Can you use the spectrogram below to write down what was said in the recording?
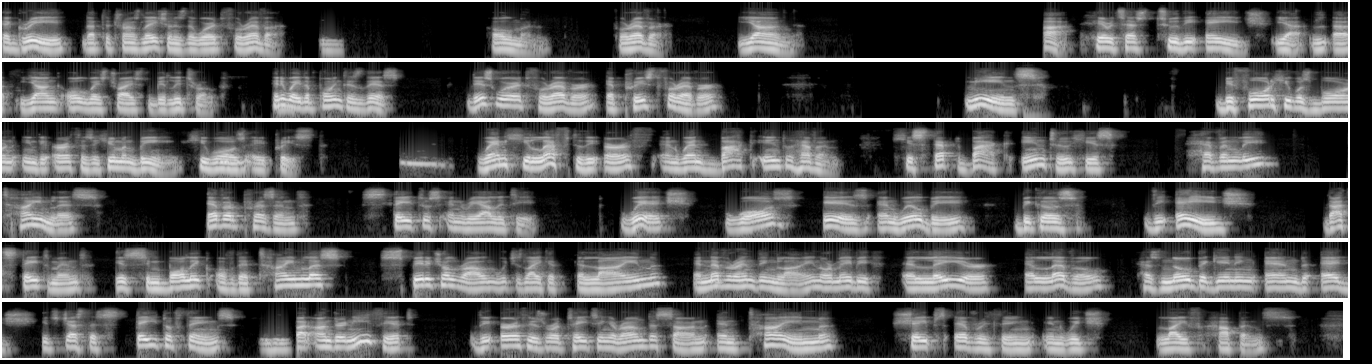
agree that the translation is the word forever. Mm. Holman, forever, young. Ah, here it says to the age. Yeah, uh, young always tries to be literal. Anyway, the point is this this word forever, a priest forever, means before he was born in the earth as a human being, he was mm-hmm. a priest. Mm-hmm. When he left the earth and went back into heaven, he stepped back into his heavenly, timeless, ever present status and reality which was, is, and will be, because the age, that statement is symbolic of the timeless spiritual realm, which is like a, a line, a never ending line, or maybe a layer, a level, has no beginning and edge. It's just a state of things. Mm-hmm. But underneath it, the earth is rotating around the sun, and time shapes everything in which life happens.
